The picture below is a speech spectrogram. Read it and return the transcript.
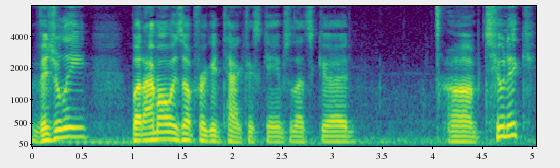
visually. But I'm always up for a good tactics game, so that's good. Um, Tunic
